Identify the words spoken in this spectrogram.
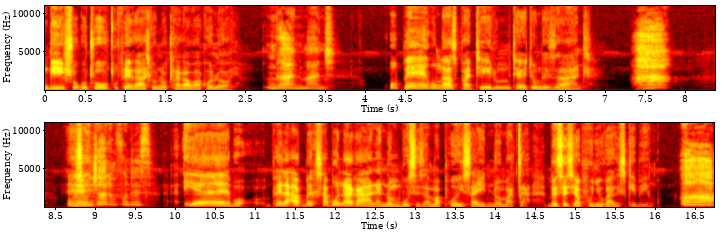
ngisho ukuthi ucuphe kahle unoxhaka wakho loyo. Ngani manje? Ubheke ungaziphatheli umthetho ngezandla. Ha? Eh. usho njalo mfundisi? Yebo phela akube kusabonakala nombusi zamaphoyisa yini noma cha bese siyaphunyuka ke isigebengu. Ah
